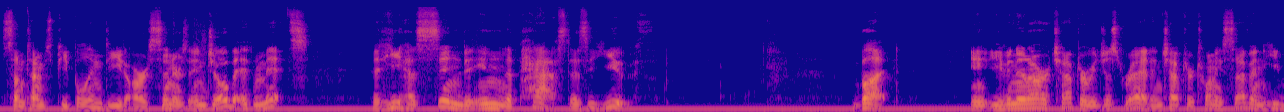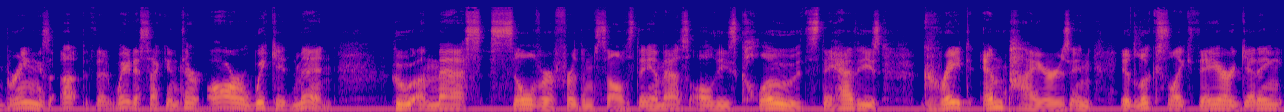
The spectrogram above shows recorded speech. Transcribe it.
sometimes people indeed are sinners, and Job admits that he has sinned in the past as a youth. But even in our chapter we just read, in chapter 27, he brings up that wait a second, there are wicked men who amass silver for themselves. They amass all these clothes. They have these great empires, and it looks like they are getting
